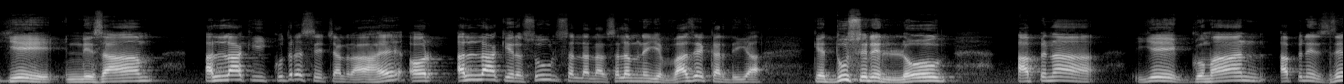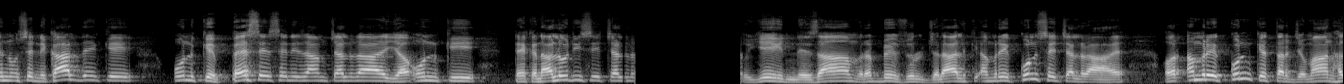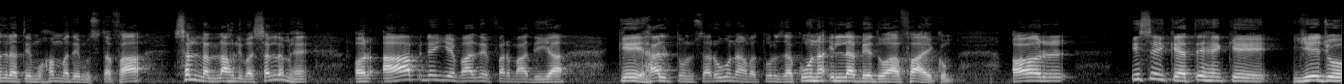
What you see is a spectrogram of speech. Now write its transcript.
ये निज़ाम अल्लाह की कुदरत से चल रहा है और अल्लाह के रसूल सल्लल्लाहु अलैहि वसल्लम ने ये वाज कर दिया कि दूसरे लोग अपना ये गुमान अपने जहनों से निकाल दें कि उनके पैसे से निज़ाम चल रहा है या उनकी टेक्नोलॉजी से चल रहा है। तो ये निज़ाम रब जलाल की अमर कन से चल रहा है? और अमर कन के तर्जमान हज़रत मोहम्मद मुस्तफ़ा अलैहि वसल्लम हैं। और आपने ये वाज फरमा दिया कि हल तुनसरूना व तुरजकूना इल्ला बेदुआफ़ाकुम और इसे कहते हैं कि ये जो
